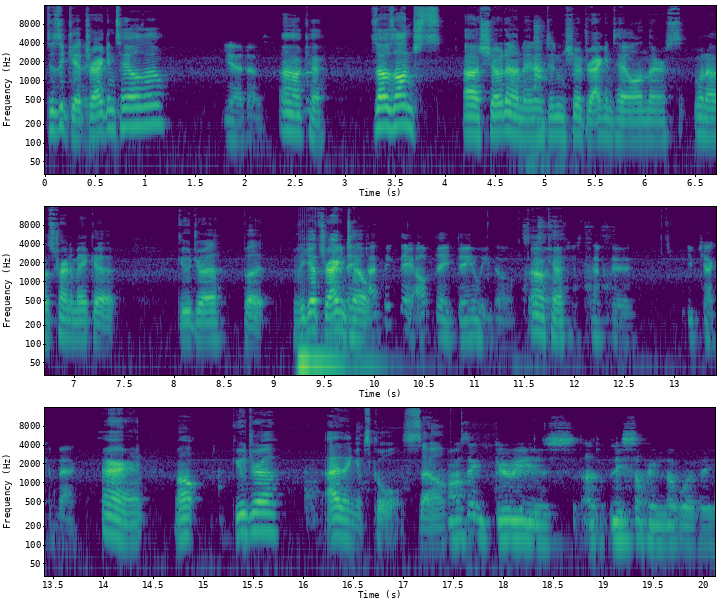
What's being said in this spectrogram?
Does it get Dragon Tail though? Yeah, it does. Oh, okay. So I was on uh, Showdown and it didn't show Dragon Tail on there when I was trying to make a Goodra, but if it gets Dragon They- Tail, I think they update daily though. so Okay. you just have to keep checking back. all right. Well, Goodra, I think it's cool. So I think Gooey is at least something noteworthy.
